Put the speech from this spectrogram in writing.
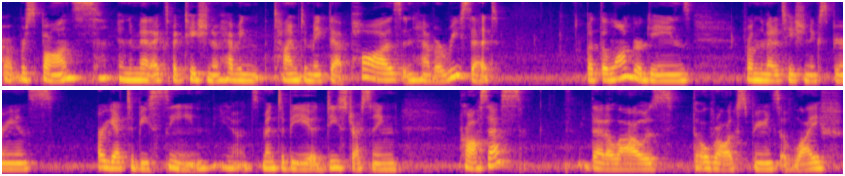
response and a met expectation of having time to make that pause and have a reset. But the longer gains from the meditation experience are yet to be seen. You know, it's meant to be a de stressing process that allows the overall experience of life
